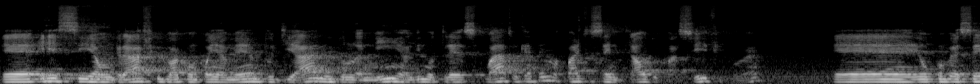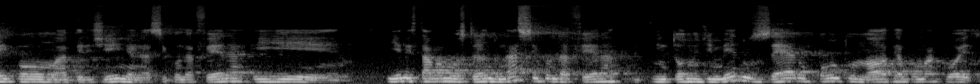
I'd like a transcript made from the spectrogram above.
é, esse é um gráfico do acompanhamento diário do Laninha, ali no 3.4, que é bem na parte central do Pacífico. Né? É, eu conversei com a Virgínia na segunda-feira e, e ele estava mostrando na segunda-feira em torno de menos 0,9 alguma coisa.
